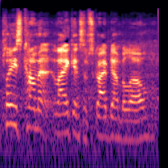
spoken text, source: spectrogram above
Please comment, like, and subscribe down below.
